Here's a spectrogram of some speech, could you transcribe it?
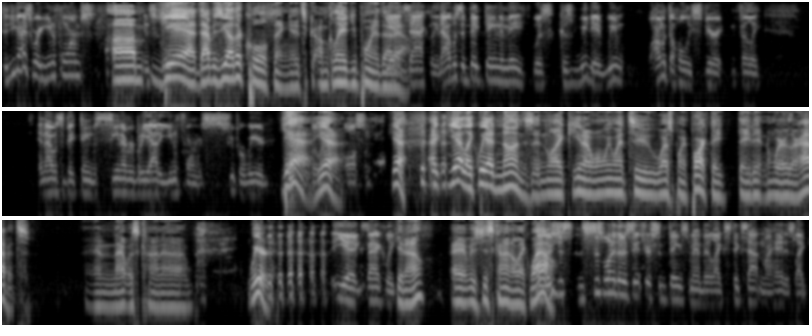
did you guys wear uniforms? um, yeah, that was the other cool thing. It's, I'm glad you pointed that yeah, out. exactly. That was a big thing to me was because we did. We I went to Holy Spirit in Philly, and that was a big thing. Was seeing everybody out of uniform was super weird. Yeah, but, like, yeah. awesome. Yeah, I, yeah. Like we had nuns, and like you know, when we went to West Point Park, they they didn't wear their habits, and that was kind of weird. yeah, exactly. You know, it was just kind of like, wow. it's just it's just one of those interesting things, man, that like sticks out in my head. It's like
